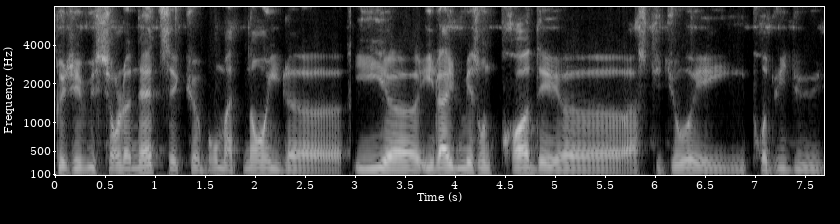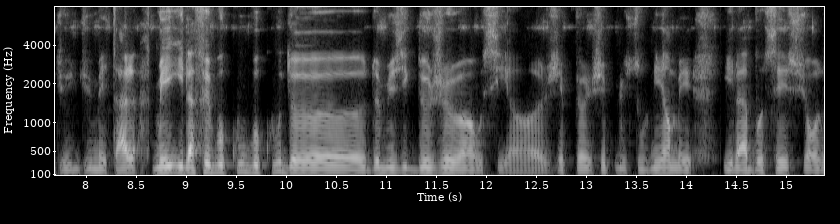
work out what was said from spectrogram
que j'ai vues sur le net, c'est que bon, maintenant, il, euh, il, euh, il a une maison de prod et euh, un studio et il produit du, du, du métal. Mais il a fait beaucoup, beaucoup de, de musique de jeu hein, aussi. Hein. J'ai plus le souvenir, mais il a bossé sur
